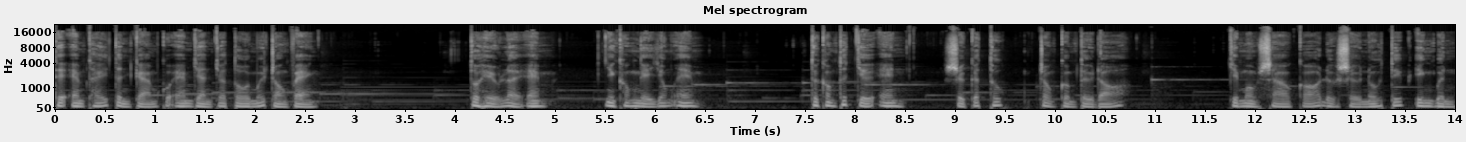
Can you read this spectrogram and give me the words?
thì em thấy tình cảm của em dành cho tôi mới trọn vẹn. Tôi hiểu lời em, nhưng không nghĩ giống em tôi không thích chữ n sự kết thúc trong cụm từ đó. Chỉ mong sao có được sự nối tiếp yên bình.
